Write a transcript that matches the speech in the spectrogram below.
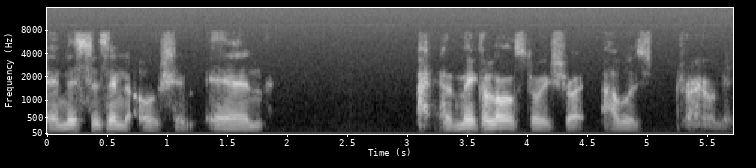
and this is in the ocean. And I make a long story short, I was drowning,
